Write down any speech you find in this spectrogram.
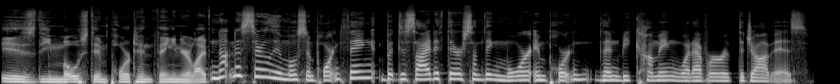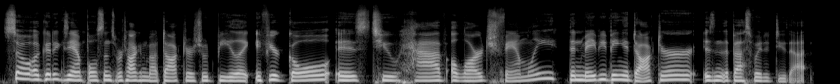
is the most important thing in your life. Not necessarily the most important thing, but decide if there's something more important than becoming whatever the job is. So, a good example, since we're talking about doctors, would be like if your goal is to have a large family, then maybe being a doctor isn't the best way to do that.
